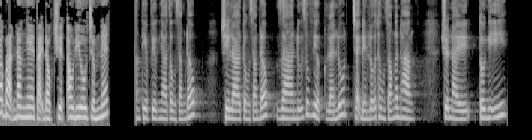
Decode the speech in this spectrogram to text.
Các bạn đang nghe tại đọc truyện audio.net Can thiệp việc nhà Tổng Giám Đốc. Chỉ là Tổng Giám Đốc ra nữ giúp việc lén lút chạy đến lỗ thông gió ngân hàng. Chuyện này tôi nghĩ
